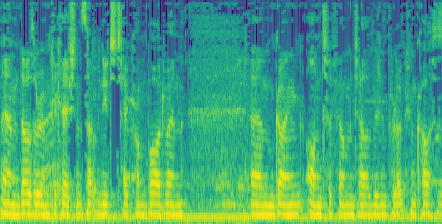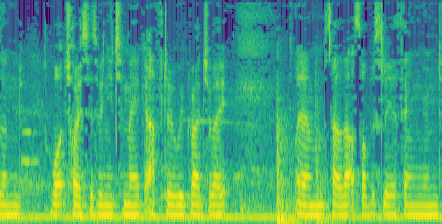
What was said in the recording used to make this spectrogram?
And those are implications that we need to take on board when um, going on to film and television production courses, and what choices we need to make after we graduate. Um, so that's obviously a thing, and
